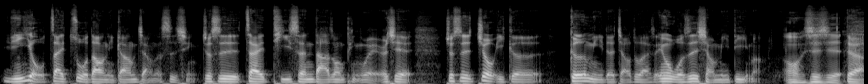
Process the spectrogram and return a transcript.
你有在做到你刚刚讲的事情，就是在提升大众品味，而且就是就一个歌迷的角度来说，因为我是小迷弟嘛。哦，谢谢。对啊，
